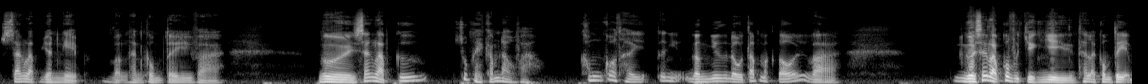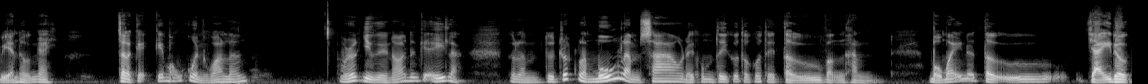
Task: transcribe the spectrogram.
sáng lập doanh nghiệp, vận hành công ty và người sáng lập cứ suốt ngày cắm đầu vào. Không có thời gần như đầu tấp mặt tối và người sáng lập có việc chuyện gì, thế là công ty bị ảnh hưởng ngay. Tức là cái cái bóng của mình quá lớn. Và rất nhiều người nói đến cái ý là tôi làm, tôi rất là muốn làm sao để công ty của tôi có thể tự vận hành. Bộ máy nó tự chạy được,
